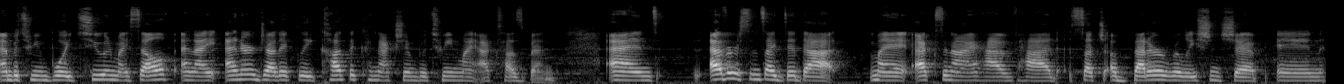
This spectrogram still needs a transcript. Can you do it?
and between boy two and myself, and I energetically cut the connection between my ex husband. And ever since I did that, my ex and I have had such a better relationship in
